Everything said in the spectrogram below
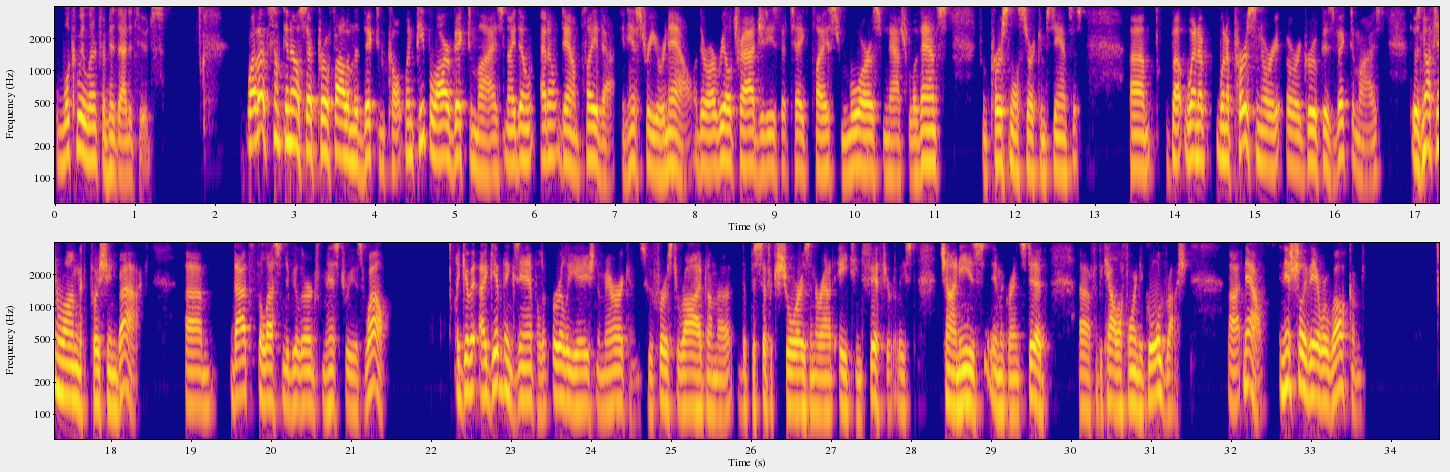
What can we learn from his attitudes? Well, that's something else I profile in the victim cult. When people are victimized, and I don't, I don't downplay that in history or now. There are real tragedies that take place from wars, from natural events, from personal circumstances. Um, but when a when a person or, or a group is victimized, there's nothing wrong with pushing back. Um, that's the lesson to be learned from history as well. I give, it, I give an example of early Asian Americans who first arrived on the, the Pacific shores in around 1850, or at least Chinese immigrants did, uh, for the California gold rush. Uh, now, initially they were welcomed,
